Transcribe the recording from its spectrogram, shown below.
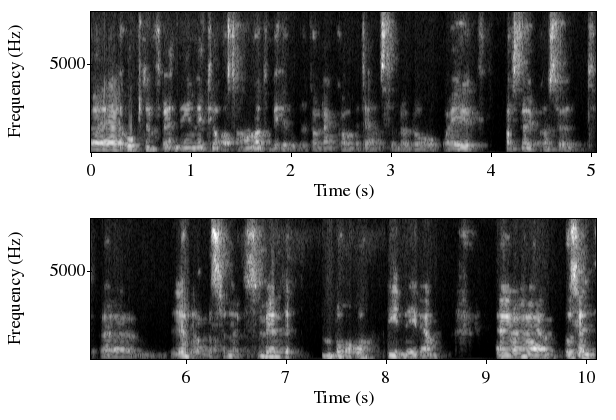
eh, och den förändringen är klar så har man inte behov av den kompetensen och då är passar ju konsultleveransen eh, väldigt bra in i den. Eh, och sen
